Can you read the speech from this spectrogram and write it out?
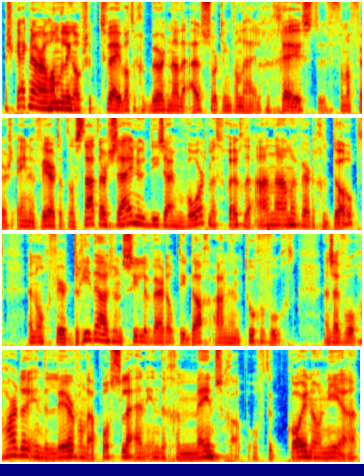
Als je kijkt naar handeling hoofdstuk 2, wat er gebeurt na de uitstorting van de Heilige Geest, vanaf vers 41, dan staat er: Zij nu die zijn woord met vreugde aannamen, werden gedoopt, en ongeveer 3000 zielen werden op die dag aan hen toegevoegd. En zij volharden in de leer van de apostelen en in de gemeenschap, of de koinonia,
